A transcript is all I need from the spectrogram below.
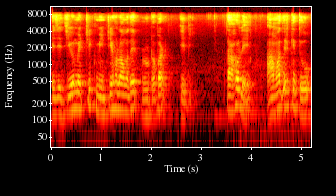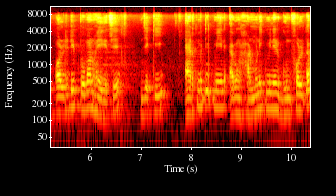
এই যে জিওমেট্রিক মিনটি হলো আমাদের রুট ওভার এবি তাহলে আমাদের কিন্তু অলরেডি প্রমাণ হয়ে গেছে যে কি? অ্যারথমেটিক মিন এবং হারমোনিক মিনের গুণফলটা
